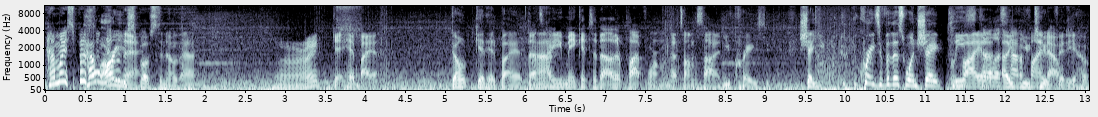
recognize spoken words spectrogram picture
How am I supposed to How know are you that? supposed to know that? All right. Get hit by it. Don't get hit by it. That's Ah, how you make it to the other platform that's on the side. You crazy. Shay, you, you crazy for this one, Shay? Please Via tell us a how to YouTube find out. video.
